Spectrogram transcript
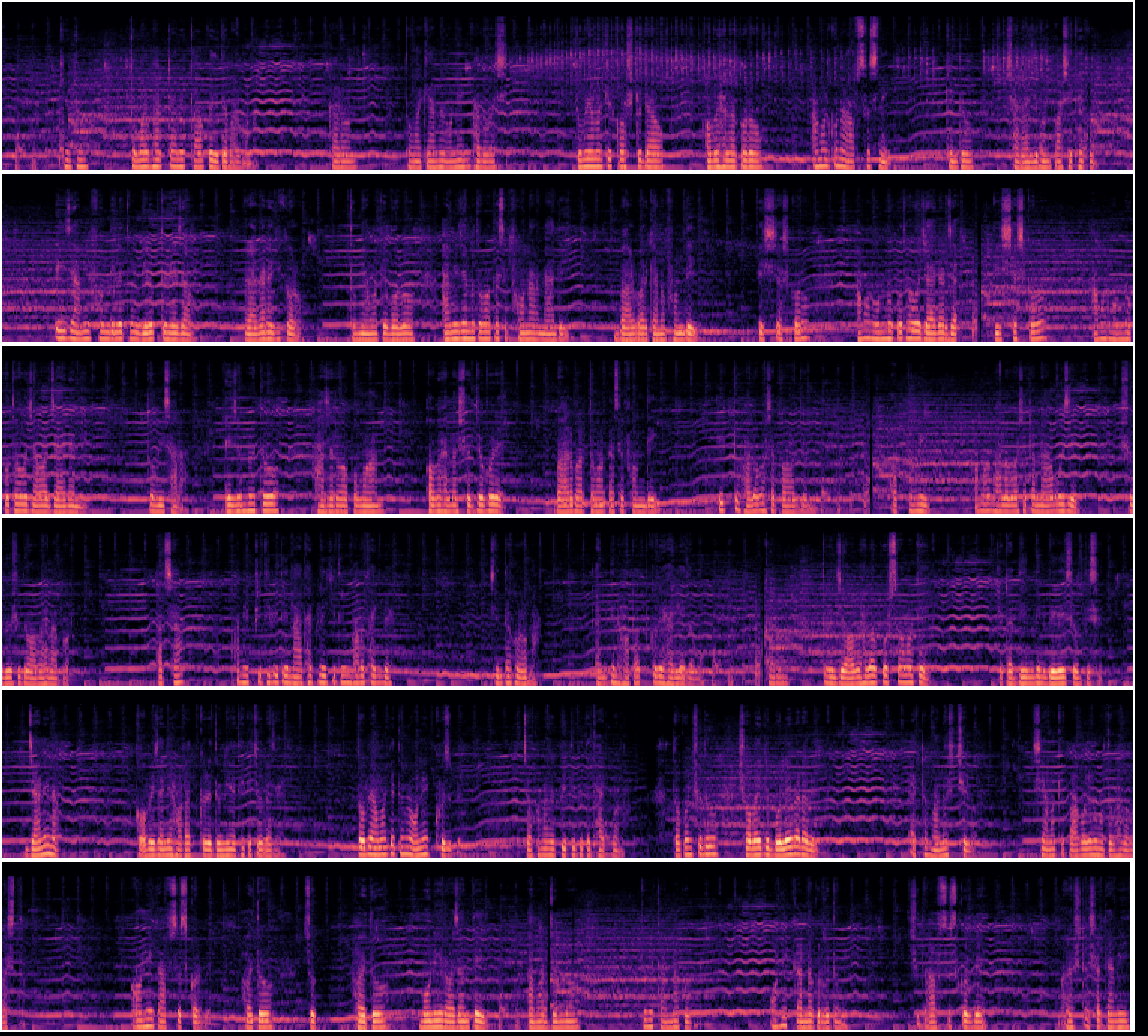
কিন্তু তোমার ভাগটা আমি কাউকে দিতে পারব না। কারণ তোমাকে আমি অনেক ভালোবাসি। তুমি আমাকে কষ্ট দাও, অবহেলা করো, আমার কোনো আফসোস নেই। কিন্তু সারা জীবন পাশে থেকো। এই যে আমি ফোন দিলে তুমি বিরক্ত হয়ে যাও, রাগারাগি করো। তুমি আমাকে বলো, আমি যেন তোমার কাছে ফোন আর না দিই। বারবার কেন ফোন দিই? বিশ্বাস করো আমার অন্য কোথাও জায়গার যা বিশ্বাস করো, আমার অন্য কোথাও যাওয়ার জায়গা নেই। তুমি ছাড়া। এই জন্যই তো হাজারো অপমান, অবহেলা সহ্য করে বারবার তোমার কাছে ফোন দিই, একটু ভালোবাসা পাওয়ার জন্য। আর তুমি আমার ভালোবাসাটা না বুঝে শুধু শুধু অবহেলা করো। আচ্ছা আমি পৃথিবীতে না থাকলে কি তুমি ভালো থাকবে? চিন্তা করো না। একদিন হঠাৎ করে হারিয়ে যাব। কারণ তুমি যে অবহেলা করছ আমাকে, এটা দিন দিন বেড়েই চলতেছে। জানি না কবে জানি হঠাৎ করে দুনিয়া থেকে চলে যায়। তবে আমাকে তুমি অনেক খুঁজবে, যখন আমি পৃথিবীতে থাকব না। তখন শুধু সবাইকে বলে বেড়াবে, একটা মানুষ ছিল, সে আমাকে পাগলের মতো ভালোবাসতো। অনেক আফসোস করবে, হয়তো চোখ হয়তো মনের অজান্তেই আমার জন্য তুমি কান্না করবে। অনেক কান্না করবে তুমি। শুধু আফসোস করবে। মানুষটার সাথে আমি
